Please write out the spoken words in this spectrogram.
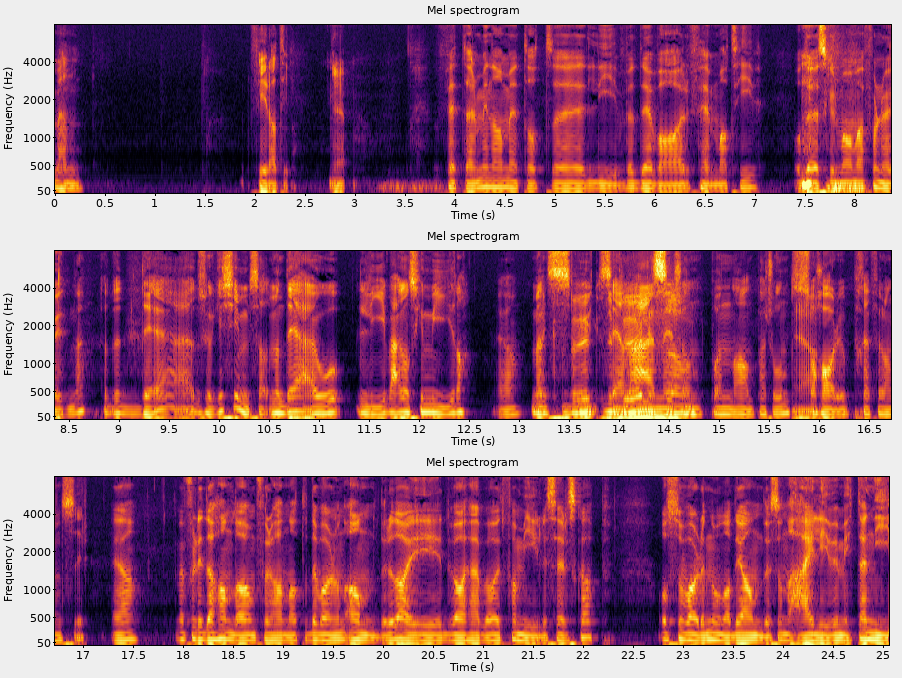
Men fire av ti. Fetteren min har ment at uh, livet det var fem av ti. Og det skulle man være fornøyd med. Ja, Det, det, du skal ikke kimse av det, men det er jo Livet er ganske mye, da. Ja. Mens Det utseendet er mer liksom- sånn på en annen person, Ja. så har du jo preferanser. ja. Men fordi det handla om for han at det var noen andre da i, Det var, var et familieselskap. Og så var det noen av de andre som Nei, livet mitt er ni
